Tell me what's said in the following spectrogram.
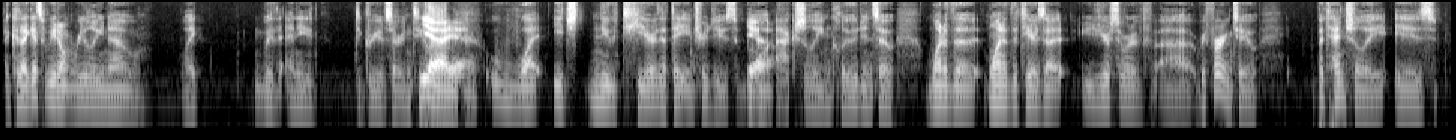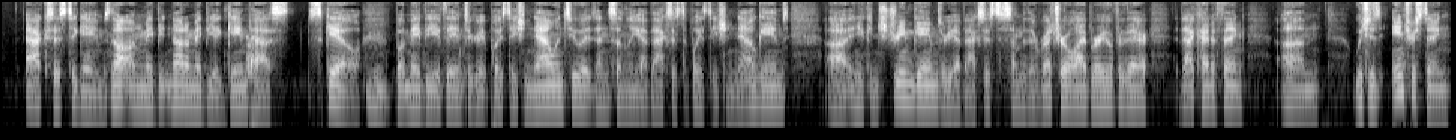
because I guess we don't really know like with any degree of certainty yeah, yeah, what each new tier that they introduce will Yeah. actually include. And so one of the one of the tiers that you're sort of uh, referring to potentially is access to games, not on maybe not on maybe a Game Pass scale, but maybe if they integrate PlayStation Now into it, then suddenly you have access to PlayStation Now games, uh, and you can stream games, or you have access to some of their retro library over there, that kind of thing, um, which is interesting.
